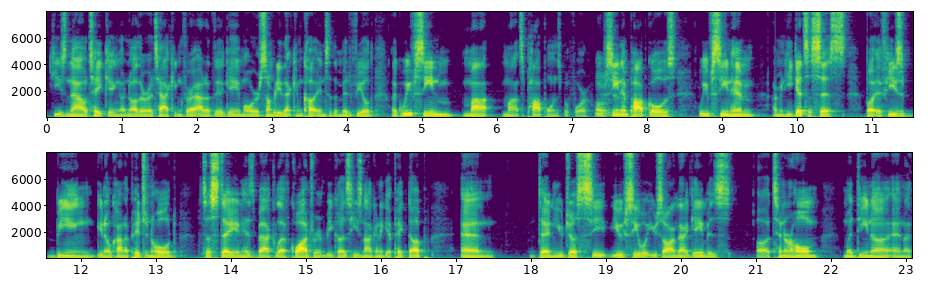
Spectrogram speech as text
he's now taking another attacking threat out of the game or somebody that can cut into the midfield. Like we've seen Mott Mott's pop ones before. We've Oh, seen him pop goals. We've seen him. I mean, he gets assists, but if he's being you know kind of pigeonholed to stay in his back left quadrant because he's not going to get picked up, and then you just see you see what you saw in that game is uh, Tinnerholm, Medina, and I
